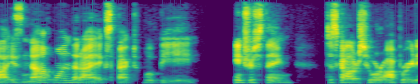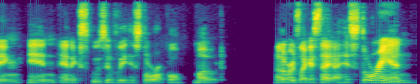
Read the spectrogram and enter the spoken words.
uh, is not one that I expect will be interesting to scholars who are operating in an exclusively historical mode. In other words, like I say, a historian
